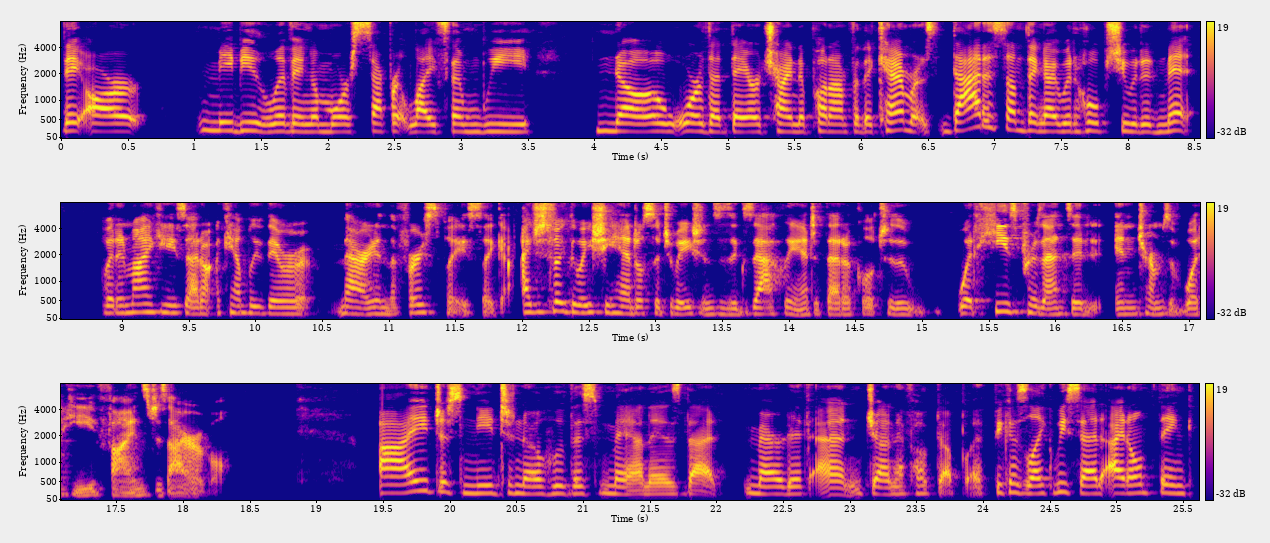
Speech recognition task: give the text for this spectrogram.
they are maybe living a more separate life than we know or that they are trying to put on for the cameras. That is something I would hope she would admit. But in my case, I don't I can't believe they were married in the first place. Like I just feel like the way she handles situations is exactly antithetical to what he's presented in terms of what he finds desirable. I just need to know who this man is that Meredith and Jen have hooked up with because, like we said, I don't think.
